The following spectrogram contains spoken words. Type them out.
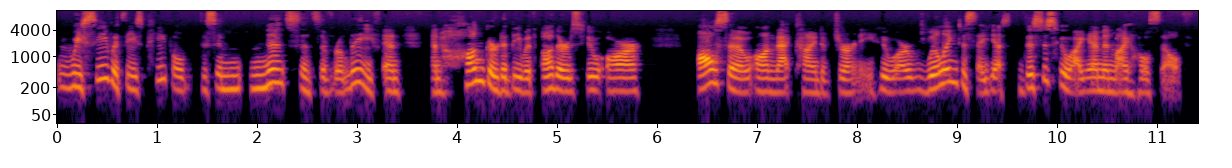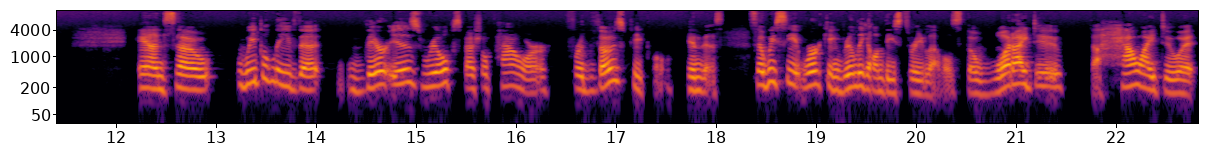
we see with these people this immense sense of relief and, and hunger to be with others who are also on that kind of journey, who are willing to say, yes, this is who I am in my whole self. And so we believe that there is real special power for those people in this. So we see it working really on these three levels the what I do, the how I do it,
